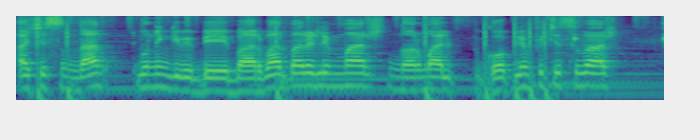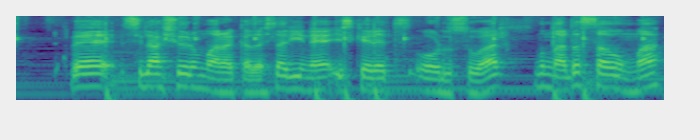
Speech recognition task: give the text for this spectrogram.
açısından bunun gibi bir barbar barilim var. Normal goblin fıçısı var. Ve silahşörüm var arkadaşlar. Yine iskelet ordusu var. Bunlar da savunma.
